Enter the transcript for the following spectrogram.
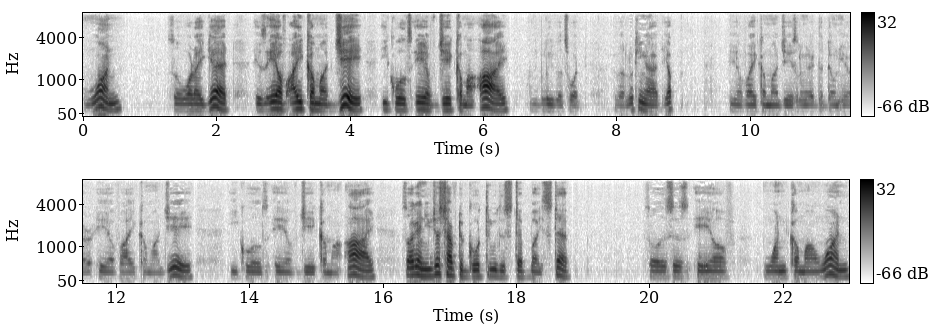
1 so what I get is a of i comma j equals a of j comma i. I believe that's what we were looking at. Yep. a of i comma j. So let me write that down here. a of i comma j equals a of j comma i. So again, you just have to go through this step by step. So this is a of 1 comma 1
